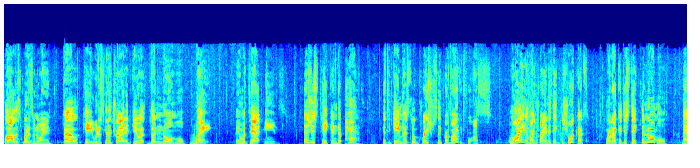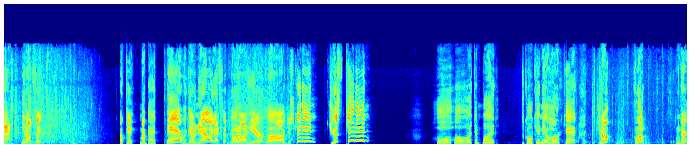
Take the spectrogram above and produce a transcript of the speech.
Wow, this mud is annoying. Okay, we're just gonna try to do it the normal way. And what that means is just taking the path that the game has so graciously provided for us. Why am I trying to take the shortcuts when I could just take the normal path? You know what I'm saying? Okay, my bad. There we go. Now I got something going on here. Oh, just kidding. Just kidding. Oh, oh, the mud is going to give me a heart attack. Jump, float. Okay?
